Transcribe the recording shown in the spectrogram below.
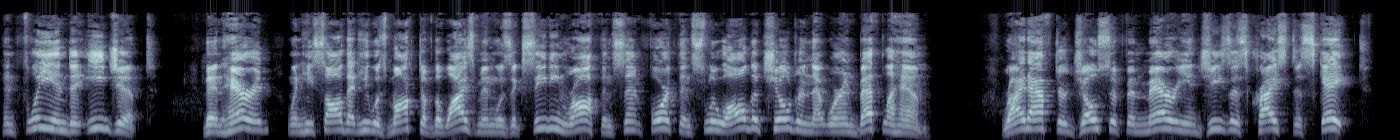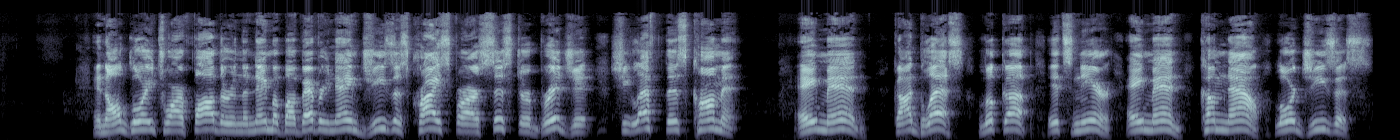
and flee into Egypt. Then Herod, when he saw that he was mocked of the wise men, was exceeding wroth and sent forth and slew all the children that were in Bethlehem. Right after Joseph and Mary and Jesus Christ escaped. And all glory to our Father in the name above every name, Jesus Christ, for our sister Bridget. She left this comment. Amen. God bless. Look up. It's near. Amen. Come now. Lord Jesus.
